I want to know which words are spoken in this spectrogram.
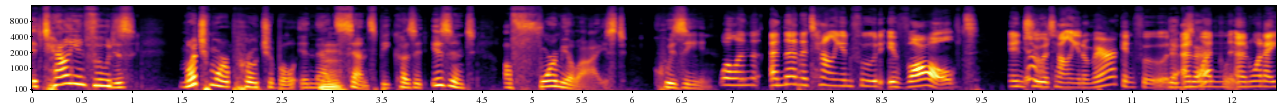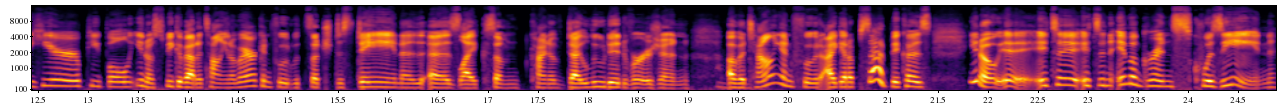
Italian food is much more approachable in that mm. sense because it isn't a formalized cuisine. Well, and and then Italian food evolved into Italian American food. And when and when I hear people, you know, speak about Italian American food with such disdain as, as like some kind of diluted version of Italian food, I get upset because, you know, i it's a it's an immigrant's cuisine.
